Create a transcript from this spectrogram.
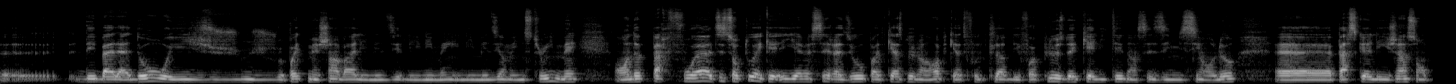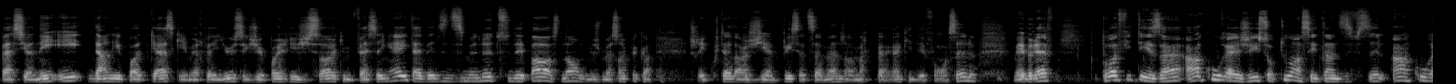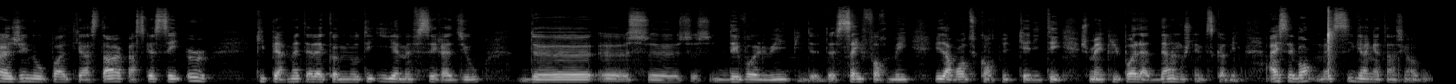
des balados, et je ne veux pas être méchant envers les médias, les, les, médias mainstream, mais on a parfois, tu sais, surtout avec IMC Radio, Podcast de l'Europe et 4 Foot Club, des fois plus de qualité dans ces émissions-là, euh, parce que les gens sont passionnés. Et dans les podcasts, ce qui est merveilleux, c'est que j'ai pas un régisseur qui me fait signe Hey, t'avais dit 10 minutes, tu dépasses. Non, je me sens un peu comme. Je réécoutais leur JMP cette semaine, Jean-Marc Parent qui défonçait. Mais bref, profitez-en, encouragez, surtout en ces temps difficiles, encouragez nos podcasteurs parce que c'est eux qui permettent à la communauté IMFC Radio de euh, se, d'évoluer puis de, de s'informer et d'avoir du contenu de qualité. Je m'inclus pas là-dedans, moi je suis un petit comique. Hey, c'est bon, merci, gang, attention à vous.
